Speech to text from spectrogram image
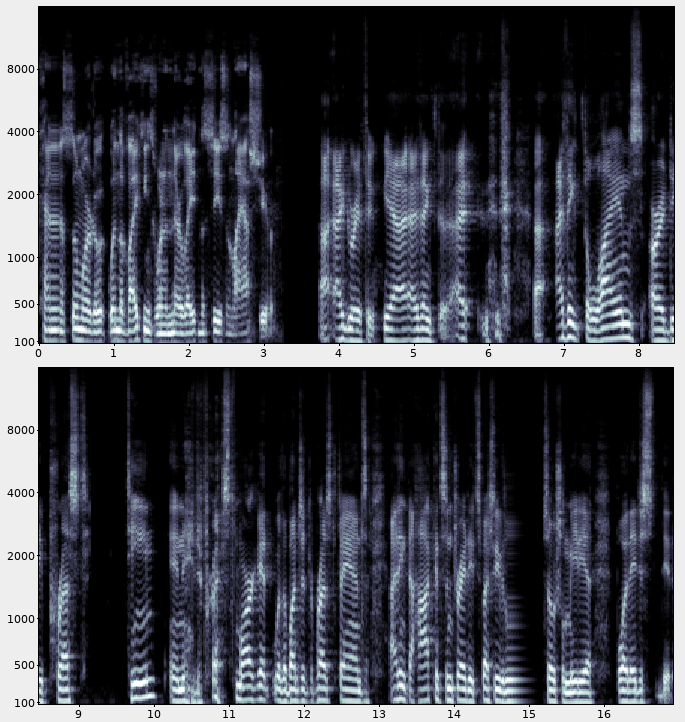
kind of similar to when the Vikings went in there late in the season last year. I, agree with you. Yeah, I think I, I think the Lions are a depressed team in a depressed market with a bunch of depressed fans. I think the Hockenson trade, especially social media, boy, they just it,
